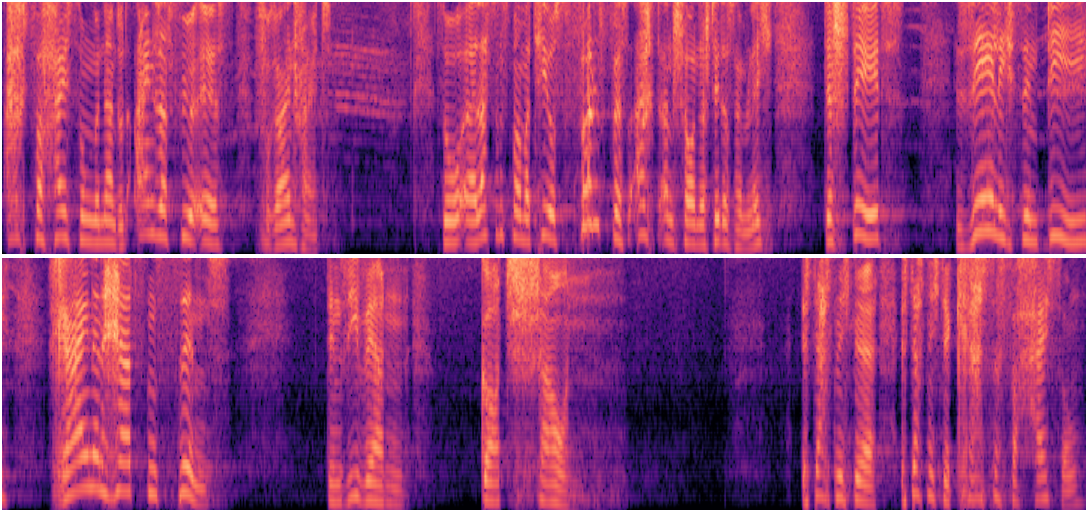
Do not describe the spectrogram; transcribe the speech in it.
acht Verheißungen genannt und eine dafür ist Reinheit. So, äh, lasst uns mal Matthäus 5, Vers 8 anschauen, da steht das nämlich. Da steht, selig sind die, reinen Herzens sind, denn sie werden Gott schauen. Ist das nicht eine, ist das nicht eine krasse Verheißung?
